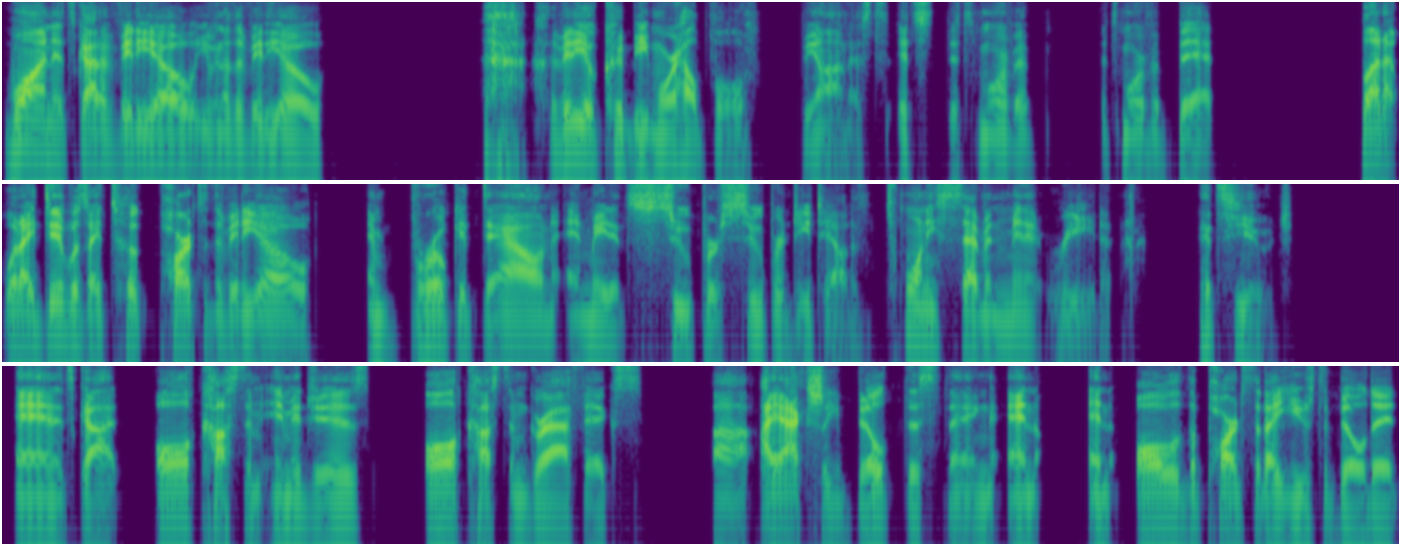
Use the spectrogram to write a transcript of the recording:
One, it's got a video, even though the video the video could be more helpful, to be honest. It's it's more of a it's more of a bit. But uh, what I did was I took parts of the video and broke it down and made it super super detailed. It's a 27 minute read. It's huge. And it's got all custom images, all custom graphics. Uh, I actually built this thing and and all of the parts that I used to build it,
